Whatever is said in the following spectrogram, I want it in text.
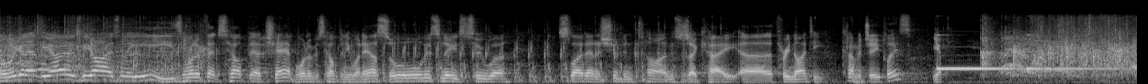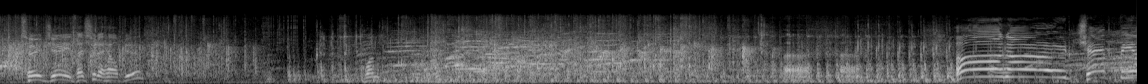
Well, we're going to have the O's, the I's, and the E's. I wonder if that's helped our champ. I wonder if it's helped anyone else. All this needs to uh, slow down a should in time. This is okay. Uh, 390. Can I have a G, please? Yep. Two G's. That should have helped you. One. Oh no! Champion!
